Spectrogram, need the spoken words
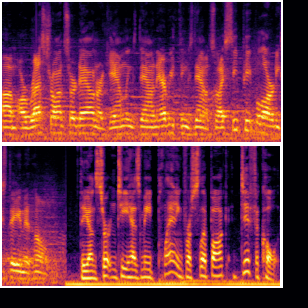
Um, our restaurants are down, our gambling's down, everything's down. So I see people already staying at home. The uncertainty has made planning for Slipbach difficult,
